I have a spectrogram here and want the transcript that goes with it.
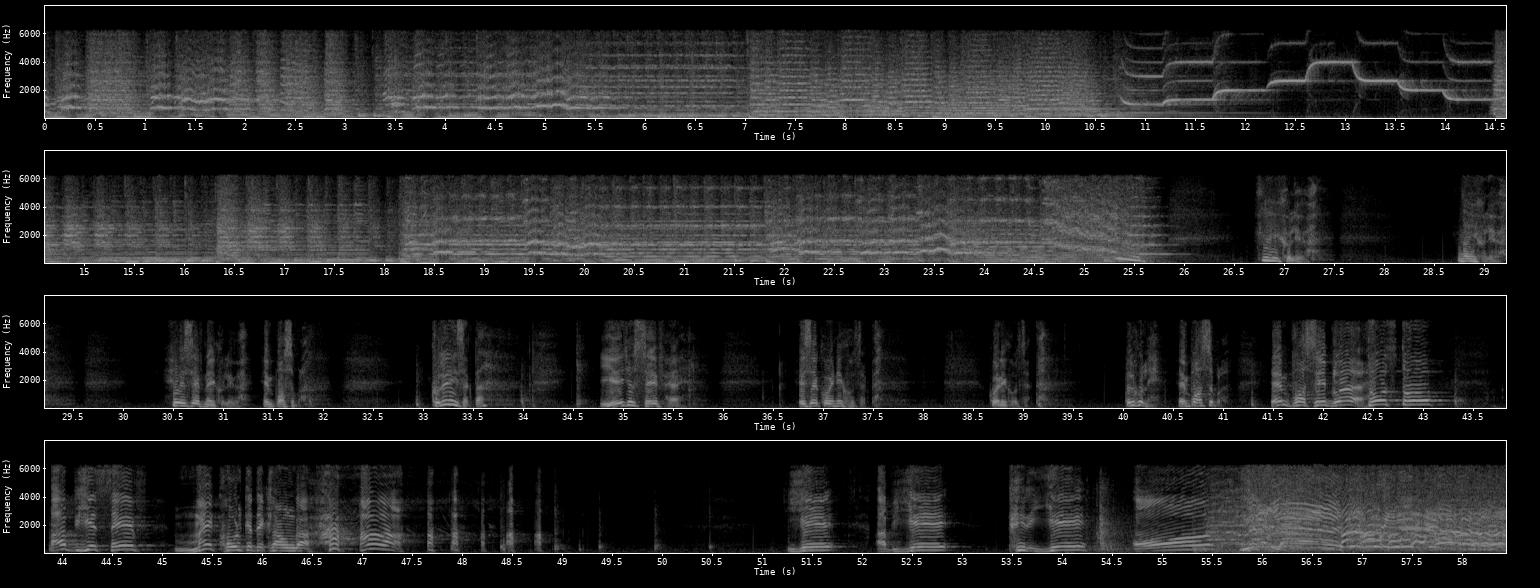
फरमाएँगे नहीं खुलेगा नहीं खुलेगा ये सेफ़ नहीं खुलेगा। इम्पॉसिबल खुल ही नहीं सकता। ये जो सेफ़ है इसे कोई नहीं खोल सकता। कोई नहीं खोल सकता। बिल्कुल नहीं। इम्पॉसिबल इम्पॉसिबल दोस्तों अब ये सेफ़ मैं खोल के दिखलाऊँगा। हा, हा। ये अब ये फिर ये और ये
